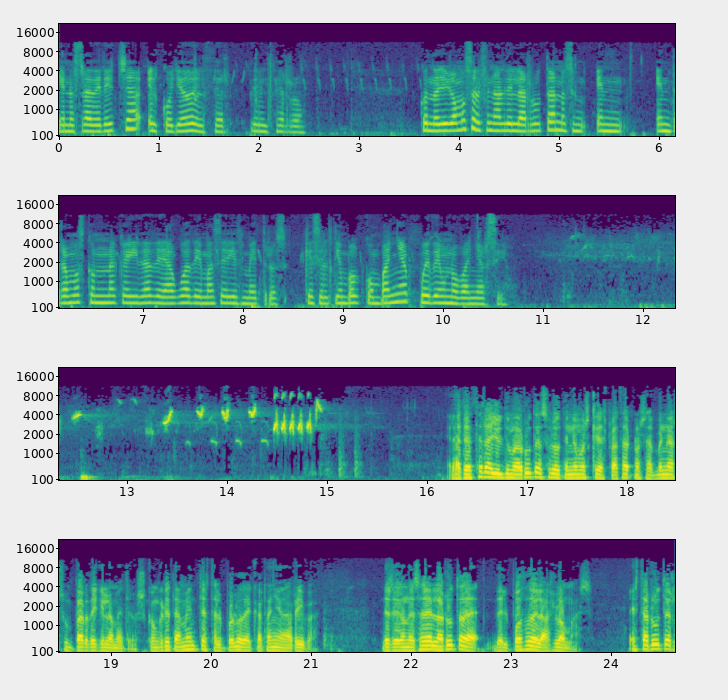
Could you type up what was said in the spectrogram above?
y a nuestra derecha el collado del, del cerro. Cuando llegamos al final de la ruta nos en- en- entramos con una caída de agua de más de 10 metros, que si el tiempo acompaña puede uno bañarse. En la tercera y última ruta solo tenemos que desplazarnos apenas un par de kilómetros, concretamente hasta el pueblo de Cardaño de Arriba, desde donde sale la ruta de- del Pozo de las Lomas. Esta ruta es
